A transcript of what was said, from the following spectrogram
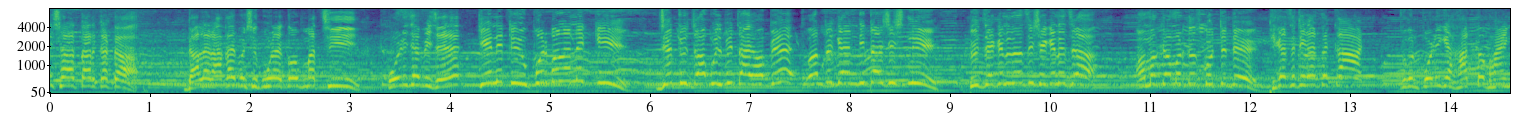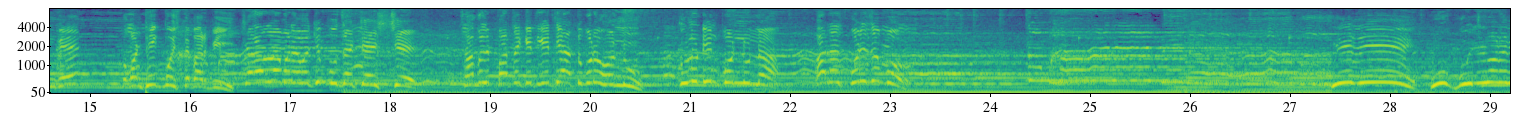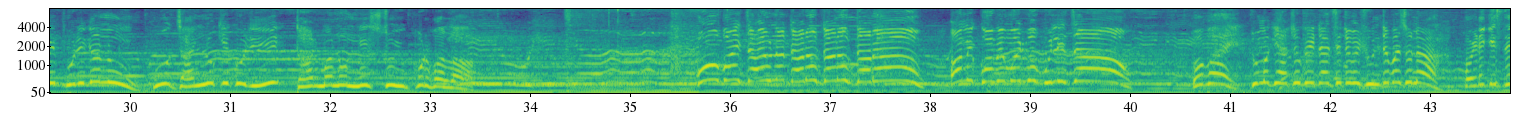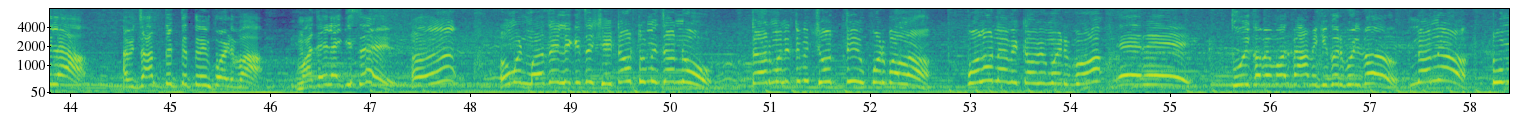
এই সারা তার কাটা। ডালের আগায় বসে কুড়ায় কোপ মারছি। পড়ে যাবি যে? কেনে তুই উপর বলা নাকি? যে তুই যা বলবি তাই হবে। অত জ্ঞান দিতে আসিস নি। তুই যেখানে যাচ্ছিস সেখানে যা। আমাকে আমার কাজ করতে দে। ঠিক আছে ঠিক আছে কাট। যখন পড়ে গিয়ে হাত তো ভাঙবে তখন ঠিক বুঝতে পারবি। চাল আমার আমাকে বুঝাইতে এসছে। ছাগলের পাতা কেটে কেটে এত বড় হনু। কোনোদিন পড়নু না। আর আজ পড়ে যাব। ও বুঝলো না আমি পড়ে কেন? ও জানলো কি করি? তার মানে নিশ্চয়ই উপরওয়ালা। ও ভাই যাও না দাঁড়াও দাঁড়াও দাঁড়াও। আমি কবে মরবো ভুলে যাও। ও ভাই তোমাকে এত কেটে আছে তুমি শুনতে পাচ্ছ না? পড়ে গেছিলাম। আমি জানতো তো তুমি পড়বা। মাজাই লাগিছে। আহ? আমার মাজাই লেগেছে সেটাও তুমি জানো। তার মানে তুমি সত্যি উপরওয়ালা। বলো না আমি কবে মরবো? এ রে তুই কবে মরবে আমি কি করে বলব না না তুমি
